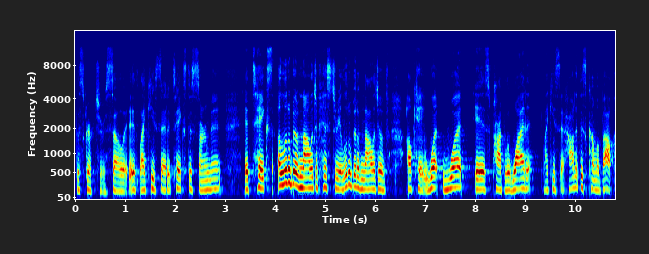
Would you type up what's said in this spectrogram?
the scriptures. So it, like he said, it takes discernment. It takes a little bit of knowledge of history, a little bit of knowledge of okay, what what is popular? Why did, like he said, how did this come about?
